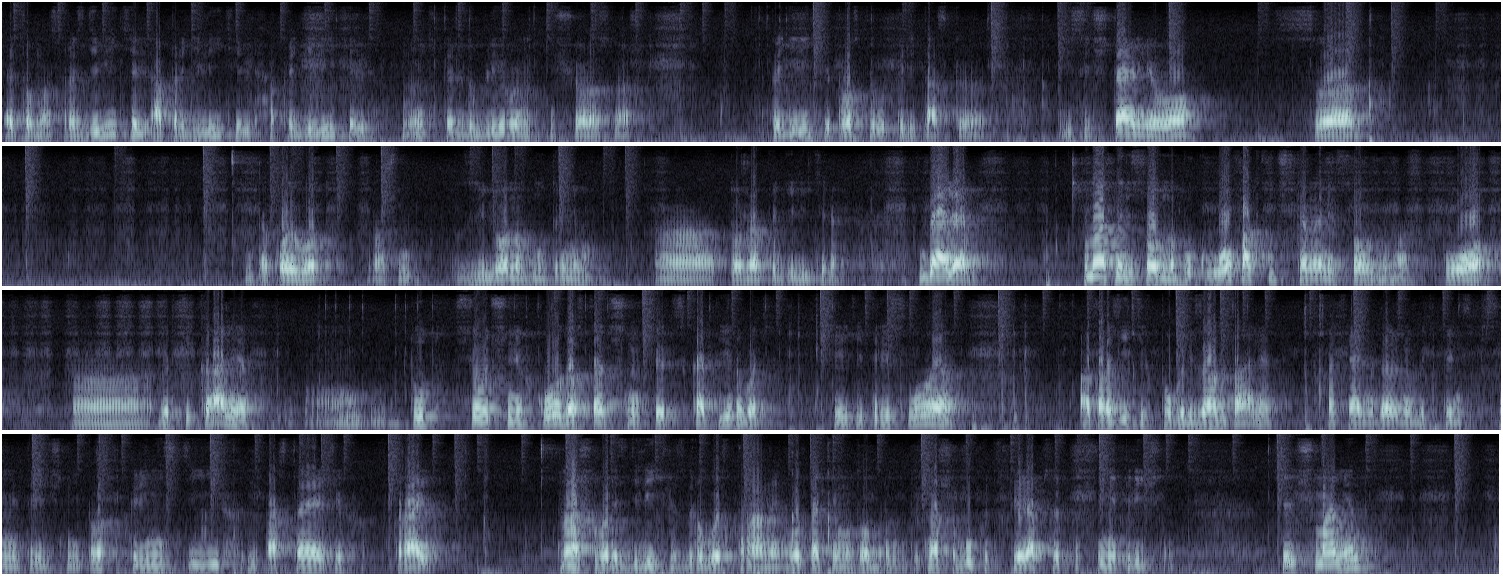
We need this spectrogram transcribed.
это у нас разделитель, определитель, определитель. Ну и теперь дублируем еще раз наш определитель, просто его перетаскиваем. И сочетаем его с такой вот нашим зеленым внутренним э, тоже определителем. Далее, у нас нарисована буква О, фактически она нарисована у нас по э, вертикали. Тут все очень легко, достаточно все это скопировать, все эти три слоя, отразить их по горизонтали, хотя они должны быть в принципе симметричны, и просто перенести их и поставить их в край нашего разделителя с другой стороны. Вот таким вот образом. То есть наши буквы теперь абсолютно симметричны. В следующий момент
